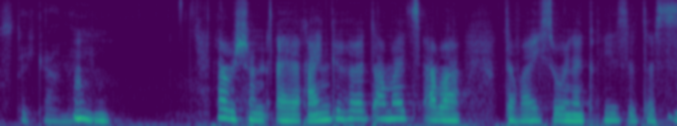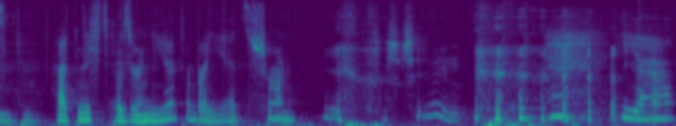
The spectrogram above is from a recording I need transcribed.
wusste ich gar nicht. Mhm. Habe ich schon äh, reingehört damals, aber da war ich so in der Krise. Das mhm. hat nicht resoniert, aber jetzt schon. Ja, schön. ja,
